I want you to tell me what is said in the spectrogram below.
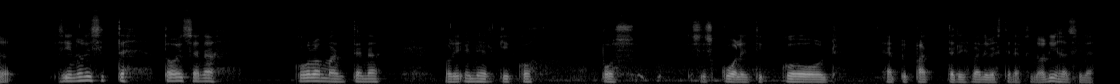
No, siinä oli sitten toisena, kolmantena oli Energico, Boss, siis Quality Gold, Happy Patteri, välivästinäkseni oli ihan siinä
